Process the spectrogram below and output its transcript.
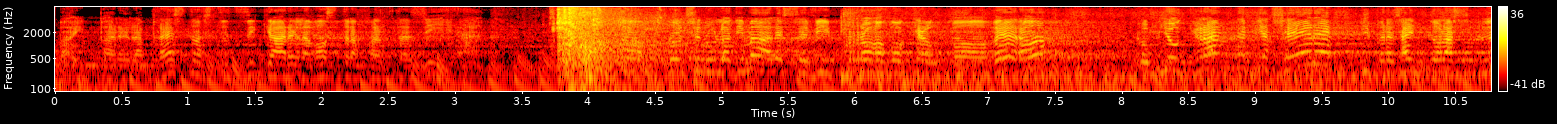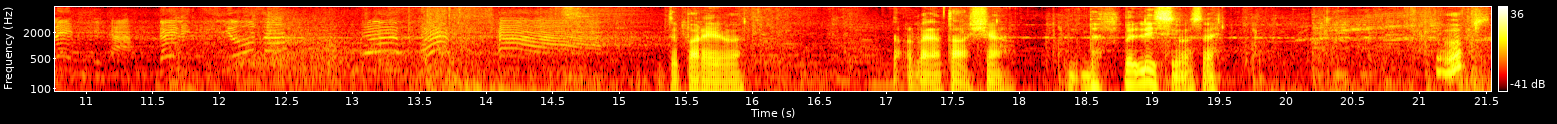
ma imparerà presto a stuzzicare la vostra fantasia. No, non c'è nulla di male se vi provoca un po', vero? Con mio grande piacere vi presento la splendida, deliziosa Natasha! Ti pareva? Salve Natasha. Be- bellissima sei. Ops.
